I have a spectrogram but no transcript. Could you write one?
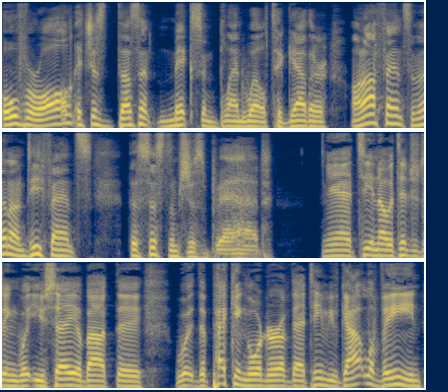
overall. It just doesn't mix and blend well together on offense. And then on defense, the system's just bad. Yeah, it's you know it's interesting what you say about the the pecking order of that team. You've got LaVine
